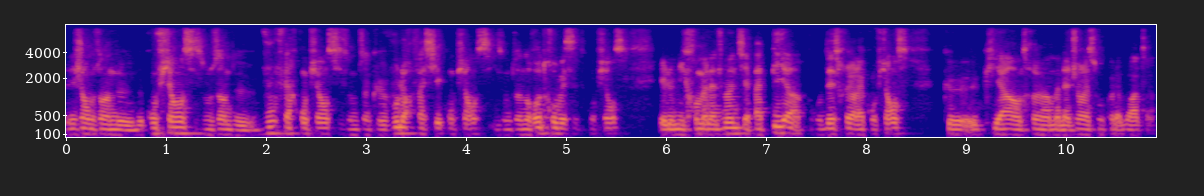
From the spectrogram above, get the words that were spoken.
les gens ont besoin de, confiance, ils ont besoin de vous faire confiance, ils ont besoin que vous leur fassiez confiance, ils ont besoin de retrouver cette confiance. Et le micromanagement, il n'y a pas pire pour détruire la confiance qu'il y a entre un manager et son collaborateur.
